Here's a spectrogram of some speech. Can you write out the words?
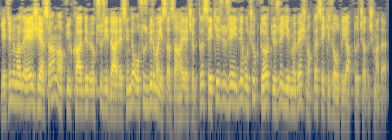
7 numaralı Ejyasan Abdülkadir Öksüz idaresinde 31 Mayıs'ta sahaya çıktı. 850.5 400'ü 25.8 oldu yaptığı çalışmada.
